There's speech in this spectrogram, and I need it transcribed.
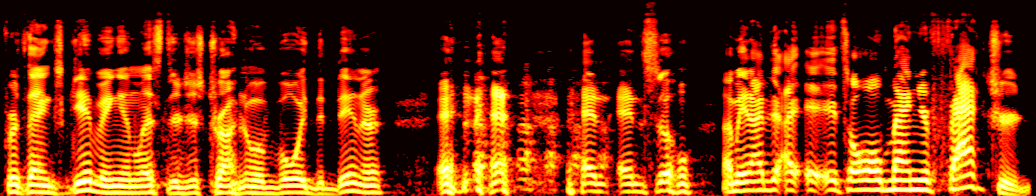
for Thanksgiving unless they're just trying to avoid the dinner. And and and so I mean, I, I, it's all manufactured,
